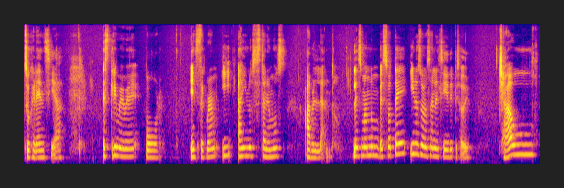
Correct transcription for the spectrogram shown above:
sugerencia, escríbeme por Instagram y ahí nos estaremos hablando. Les mando un besote y nos vemos en el siguiente episodio. Chao.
